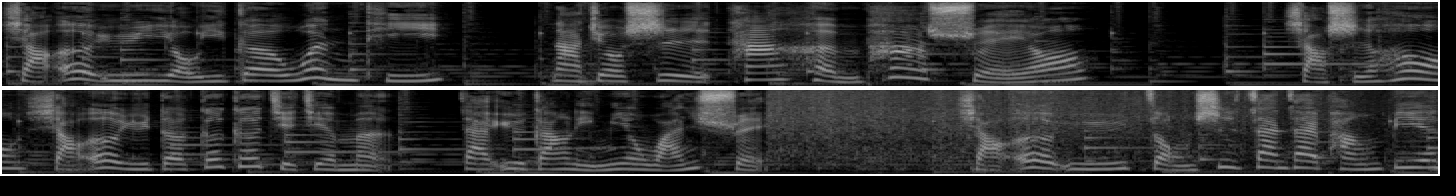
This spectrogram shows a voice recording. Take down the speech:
小鳄鱼有一个问题，那就是它很怕水哦。小时候，小鳄鱼的哥哥姐姐们。在浴缸里面玩水，小鳄鱼总是站在旁边，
